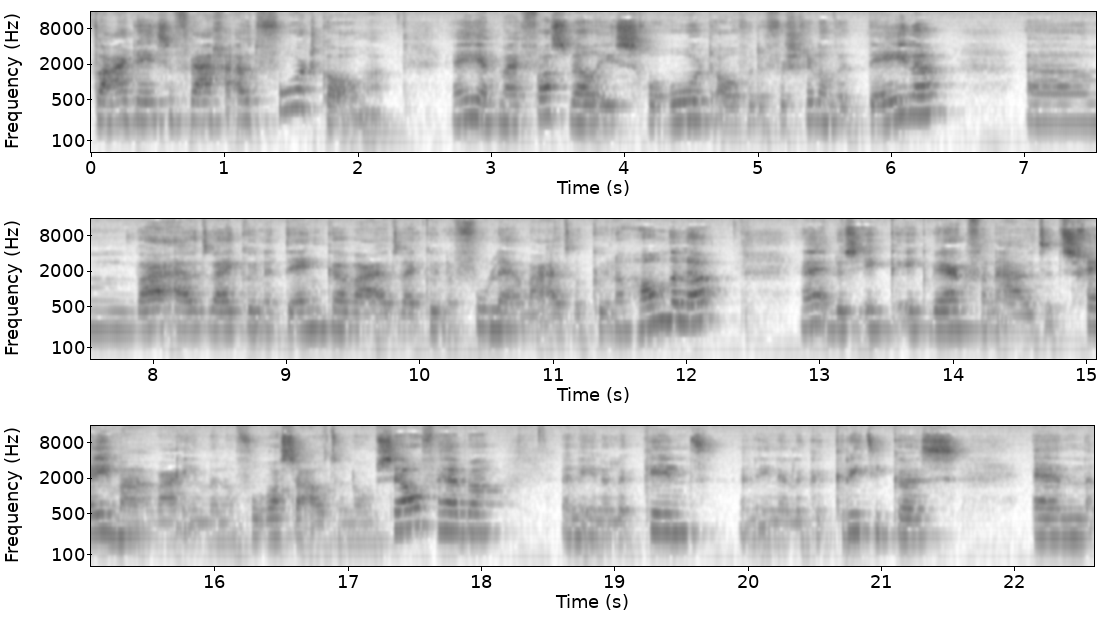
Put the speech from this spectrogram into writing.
waar deze vragen uit voortkomen. je hebt mij vast wel eens gehoord over de verschillende delen um, waaruit wij kunnen denken, waaruit wij kunnen voelen en waaruit we kunnen handelen. dus ik, ik werk vanuit het schema waarin we een volwassen autonoom zelf hebben, een innerlijk kind, een innerlijke criticus en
